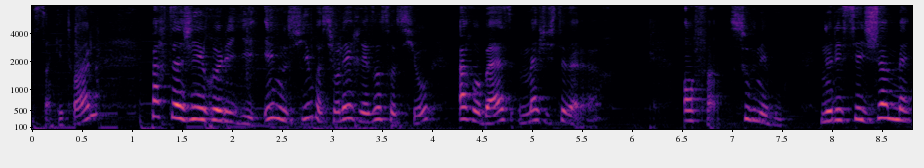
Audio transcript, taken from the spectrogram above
5 étoiles, partager, relayer et nous suivre sur les réseaux sociaux Ma Juste Valeur. Enfin, souvenez-vous, ne laissez jamais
